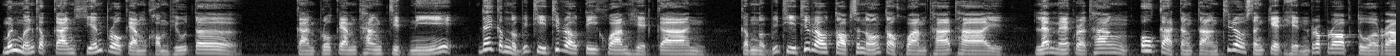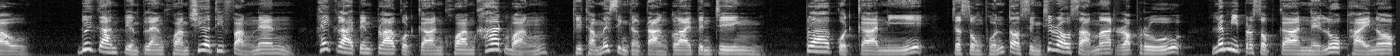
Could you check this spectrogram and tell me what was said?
เหมือนเหมือนกับการเขียนโปรแกรมคอมพิวเตอร์ การโปรแกรมทางจิตนี้ ได้กำหนดวิธีที่เราตีความเหตุการณ์กำหนดวิธีที่เราตอบสนองต่อความท้าทาย และแม้กระทั่งโอกาสต่างๆ ที่เราสังเกตเห็นรอบๆตัวเรา ด้วยการเปลี่ยนแปลงความเชื่อที่ฝังแน่น ให้กลายเป็นปรากฏการณ์ความคาดหวัง ที่ทำให้สิ่งต่างๆ กลายเป็นจริง ปรากฏการณ์นี้จะส่งผลต่อสิ่งที่เราสามารถรับรู้ และมีประสบการณ์ในโลกภายนอก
